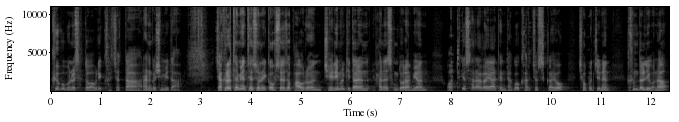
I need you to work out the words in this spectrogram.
그 부분을 사도 바울이 가르쳤다라는 것입니다. 자 그렇다면 데살로니가 후서에서 바울은 재림을 기다리는 성도라면 어떻게 살아가야 된다고 가르쳤을까요? 첫 번째는 흔들리거나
